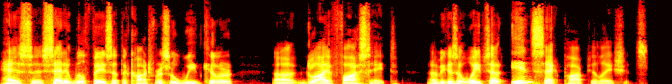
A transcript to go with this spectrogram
has uh, said it will phase out the controversial weed killer uh, glyphosate uh, because it wipes out insect populations,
